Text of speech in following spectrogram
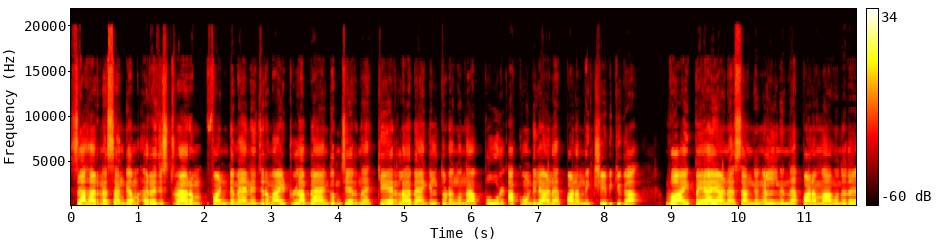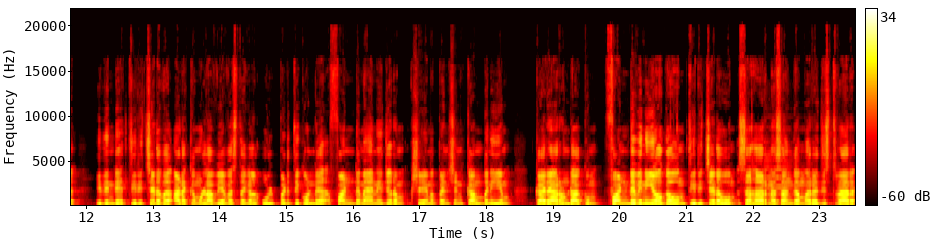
സഹകരണ സംഘം രജിസ്ട്രാറും ഫണ്ട് മാനേജറുമായിട്ടുള്ള ബാങ്കും ചേർന്ന് കേരള ബാങ്കിൽ തുടങ്ങുന്ന പൂൾ അക്കൗണ്ടിലാണ് പണം നിക്ഷേപിക്കുക. വായ്പയായാണ് സംഘങ്ങളിൽ നിന്ന് പണം വാങ്ങുന്നത്. ഇതിന്റെ തിരിച്ചടവ് അടക്കമുള്ള വ്യവസ്ഥകൾ ഉൾപ്പെടുത്തിക്കൊണ്ട് ഫണ്ട് മാനേജറും ക്ഷേമ പെൻഷൻ കമ്പനിയും കരാറുണ്ടാക്കും. ഫണ്ട് വിനിയോഗവും തിരിച്ചടവും സഹകരണ സംഘം രജിസ്ട്രാർ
